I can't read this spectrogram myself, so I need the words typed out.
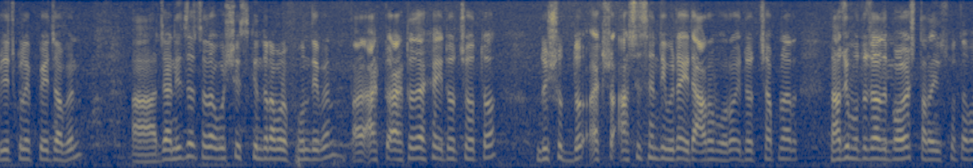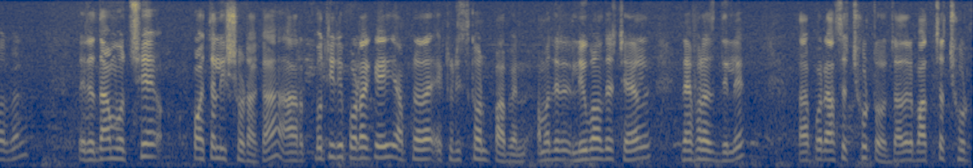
ভিজিট করলে পেয়ে যাবেন। আর যা নিজের চান অবশ্যই স্ক্রিন আমরা ফোন দেবেন। আর একটা একটা দেখা এটা হচ্ছে হতো দুশো একশো আশি সেন্টিমিটার, এটা আরও বড়। এটা হচ্ছে আপনার রাজু মতো যাদের বয়স, তারা ইউজ করতে পারবেন। এটার দাম হচ্ছে পঁয়তাল্লিশশো টাকা। আর প্রতিটি প্রোডাক্টেই আপনারা একটু ডিসকাউন্ট পাবেন। আমাদের লিবানদের চ্যানেল রেফারেন্স দিলে। তারপরে আছে ছোট, যাদের বাচ্চা ছোট,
